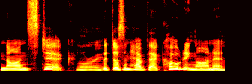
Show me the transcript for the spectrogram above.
non-stick. All right. That doesn't have that coating on it.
